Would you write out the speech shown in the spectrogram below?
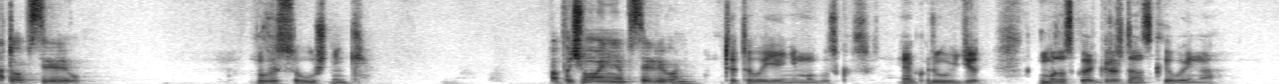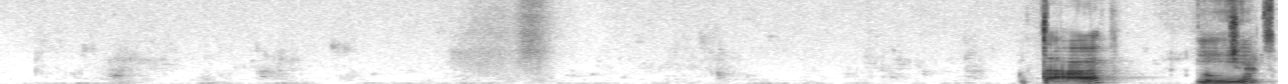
Кто обстреливал? ВСУшники. А почему они обстреливали? Вот этого я не могу сказать. Я говорю, идет, можно сказать, гражданская война. Так. И? Получается.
